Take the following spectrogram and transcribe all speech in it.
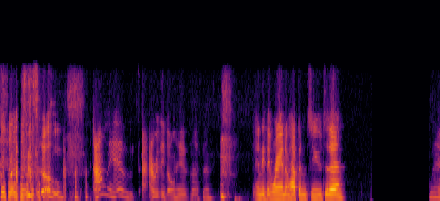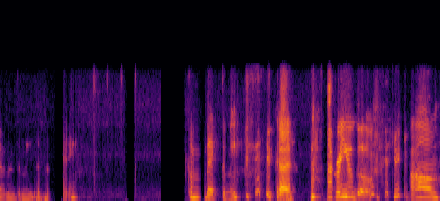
so I don't have. I really don't have nothing. Anything random happened to you today? What happened to me today? Come back to me. Okay. Where you go? Um,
